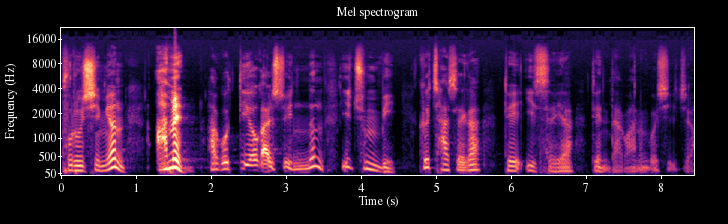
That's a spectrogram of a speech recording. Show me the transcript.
부르시면 아멘 하고 뛰어갈 수 있는 이 준비, 그 자세가 돼 있어야 된다고 하는 것이죠.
